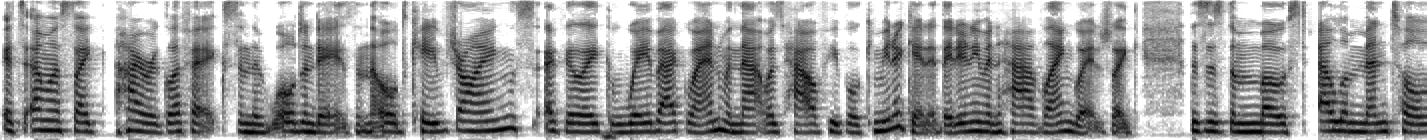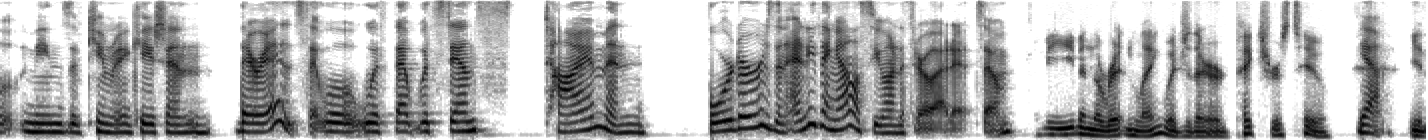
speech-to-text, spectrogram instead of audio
It's almost like hieroglyphics in the olden days and the old cave drawings. I feel like way back when when that was how people communicated. They didn't even have language. Like this is the most elemental means of communication there is that will with that withstands time and borders and anything else you want to throw at it so. I mean, even the written language there are pictures too. Yeah. You know,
